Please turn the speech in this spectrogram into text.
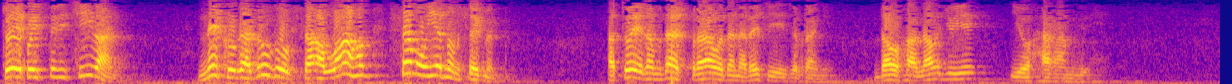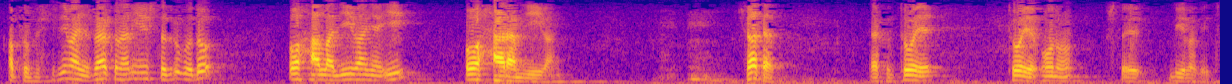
To je poistovićivanje nekoga drugog sa Allahom samo u jednom segmentu. A to je da mu daš pravo da naređuje i zabranjuje. Da ohalaljuje i oharamljuje. A propisivanje zakona nije ništa drugo do ohalaljivanja i oharamljivanja. Šta tako? Dakle, to je, to je ono što je bilo vidno.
